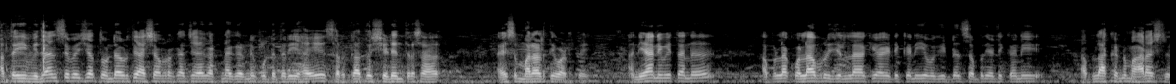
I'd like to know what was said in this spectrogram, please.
आता ही विधानसभेच्या तोंडावरती अशा प्रकारच्या ह्या घटना घडणे कुठेतरी हे सरकारचं षडयंत्र सा आहे असं मला ते वाटतंय. आणि या निमित्तानं आपला कोल्हापूर जिल्हा किंवा या ठिकाणी बघितलं संपत या ठिकाणी आपला अखंड महाराष्ट्र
